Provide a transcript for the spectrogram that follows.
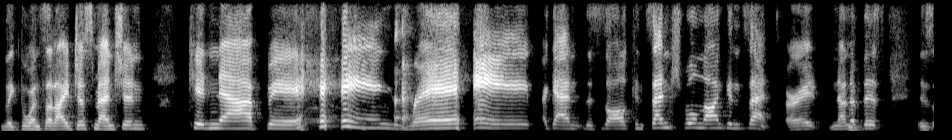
like the ones that i just mentioned kidnapping rape. Again this is all consensual non-consent all right? None of mm-hmm. this is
